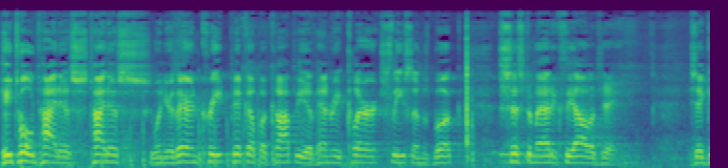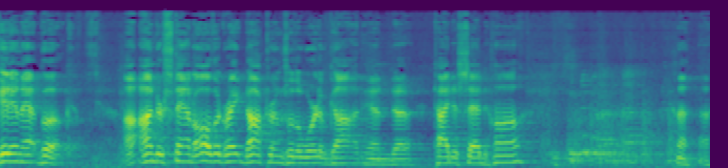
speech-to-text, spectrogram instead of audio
He told Titus, Titus, when you're there in Crete, pick up a copy of Henry Clarence Thiessen's book, Systematic Theology. He said, get in that book. Uh, understand all the great doctrines of the Word of God. And uh, Titus said, huh?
